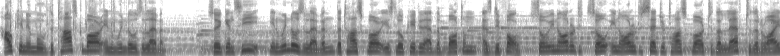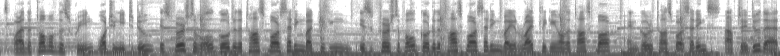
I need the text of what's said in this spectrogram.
how can you move the taskbar in Windows 11? So you can see in Windows 11, the taskbar is located at the bottom as default. So in order to so in order to set your taskbar to the left, to the right, or at the top of the screen, what you need to do is first of all go to the taskbar setting by clicking is first of all go to the taskbar setting by right clicking on the taskbar and go to taskbar settings. After you do that,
